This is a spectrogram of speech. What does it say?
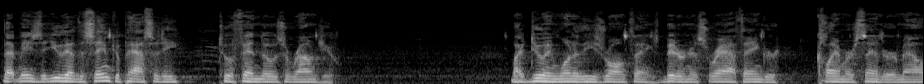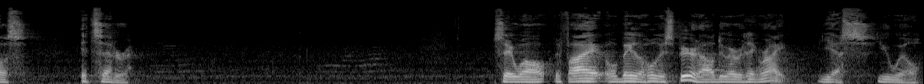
That means that you have the same capacity to offend those around you by doing one of these wrong things bitterness, wrath, anger, clamor, slander, malice, etc. Say, well, if I obey the Holy Spirit, I'll do everything right. Yes, you will.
